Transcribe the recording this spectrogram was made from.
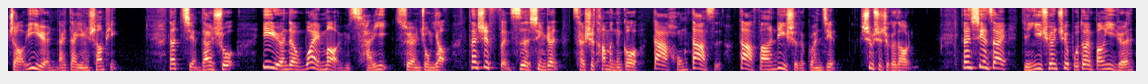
找艺人来代言商品。那简单说，艺人的外貌与才艺虽然重要，但是粉丝的信任才是他们能够大红大紫、大发利市的关键，是不是这个道理？但现在演艺圈却不断帮艺人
